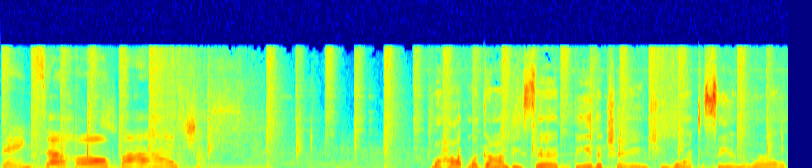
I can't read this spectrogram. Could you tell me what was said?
Thanks a whole bunch. Mahatma Gandhi said, Be the change you want to see in the world.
